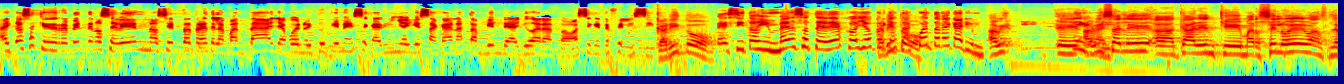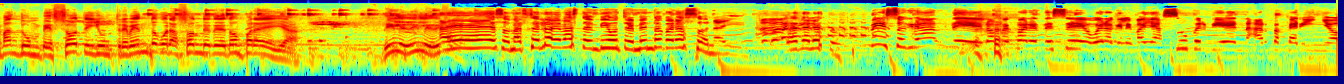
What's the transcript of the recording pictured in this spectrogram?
hay cosas que de repente no se ven, ¿no es cierto?, a través de la pantalla. Bueno, y tú tienes ese cariño y esas ganas también de ayudar a todos, así que te felicito. Carito, Besitos inmensos te dejo yo porque Carito. estás. Cuéntame, Karim. avi- eh, avísale a Karen que Marcelo Evans le manda un besote y un tremendo corazón de Teletón para ella. Dile, dile, dile. A Eso, Marcelo Evas te envía un tremendo corazón ahí. Beso grande, los mejores deseos, bueno, que les vaya súper bien, hartos cariños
